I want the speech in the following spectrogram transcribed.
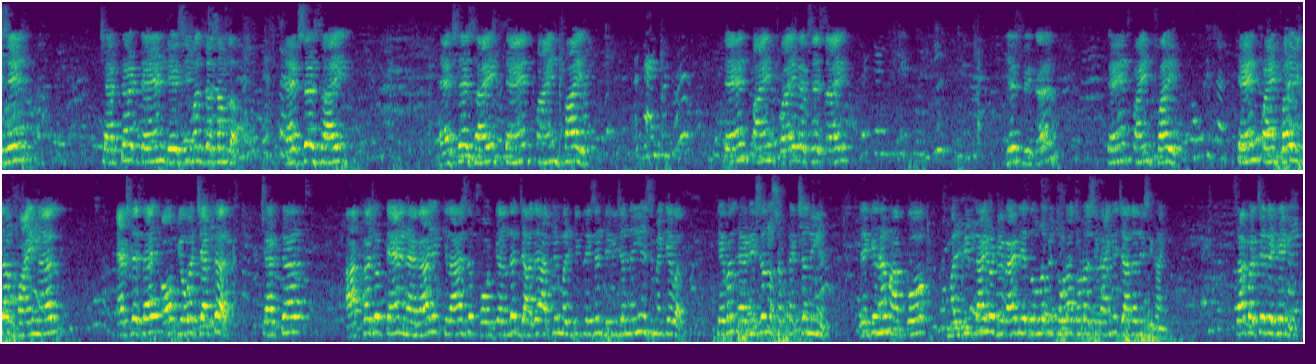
Lesson chapter ten decimal दशमलव। Exercise exercise ten point five ten point five exercise yes बेटा। Ten point five ten point five is the final exercise of your chapter chapter आपका जो ten हैगा, ये class four के अंदर ज़्यादा आपके मल्टीप्लेशन डिवीज़न नहीं है इसमें केवल। केवल एडिशन और सब्ट्रैक्शन ही है। लेकिन हम आपको मल्टीप्लाई और डिवाइड ये दोनों भी थोड़ा थोड़ा सिखाएँगे, ज़्यादा नहीं सिखाएँगे। सब बच्चे देखेंगे।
